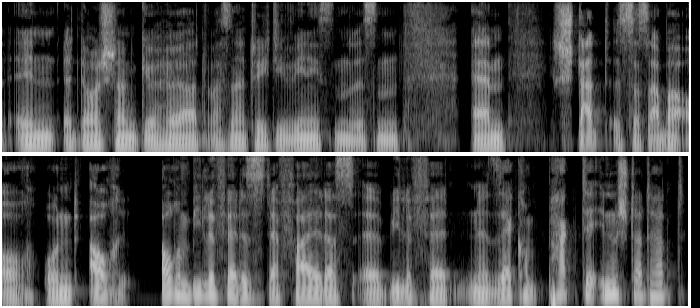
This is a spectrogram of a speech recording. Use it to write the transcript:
Städten in äh, Deutschland gehört, was natürlich die wenigsten wissen. Ähm, Stadt ist das aber auch und auch auch in Bielefeld ist es der Fall, dass äh, Bielefeld eine sehr kompakte Innenstadt hat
